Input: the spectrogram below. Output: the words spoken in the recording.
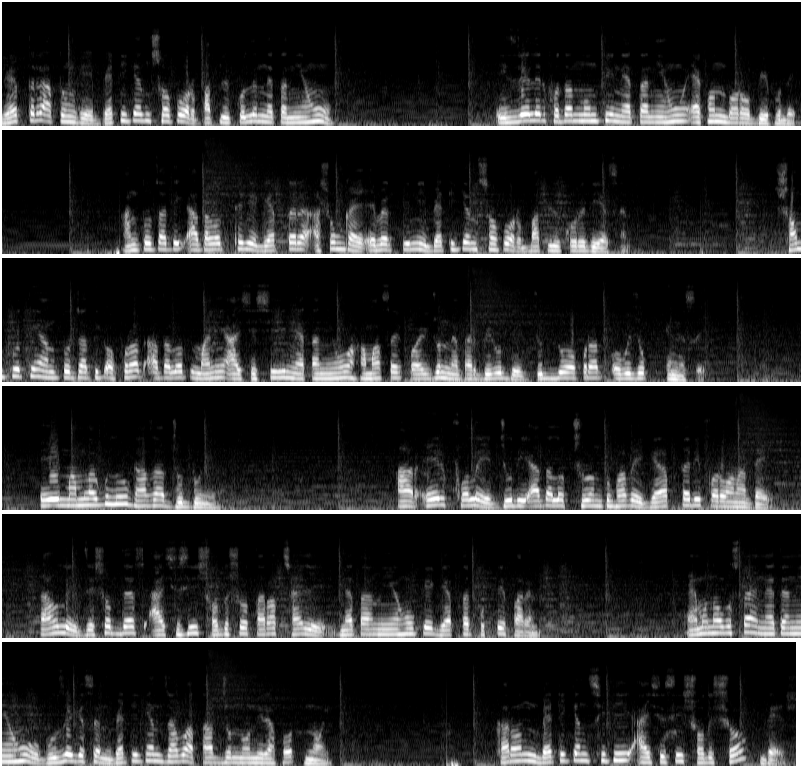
গ্রেপ্তারের আতঙ্কে ভ্যাটিকান সফর বাতিল করলেন নেতানিয়াহু। ইসরায়েলের প্রধানমন্ত্রী নেতানিয়াহু এখন বড় বিপদে। আন্তর্জাতিক আদালত থেকে গ্রেপ্তারের আশঙ্কায় এবার তিনি ভ্যাটিকান সফর বাতিল করে দিয়েছেন। সম্প্রতি আন্তর্জাতিক অপরাধ আদালত মানি আইসিসি নেতানিয়াহু হামাসের কয়েকজন নেতার বিরুদ্ধে যুদ্ধ অপরাধ অভিযোগ এনেছে। এই মামলাগুলো গাজা যুদ্ধ নিয়ে। আর এর ফলে যদি আদালত চূড়ান্তভাবে গ্রেপ্তারি পরোয়ানা দেয়, তাহলে যেসব দেশ আইসিসির সদস্য তারা চাইলে নেতানিয়াহুকে গ্রেপ্তার করতে পারেন। এমন অবস্থায় নেতানিয়াহু বুঝে গেছেন ভ্যাটিকান যাওয়া তার জন্য নিরাপদ নয়। কারণ ভ্যাটিকান সিটি আইসিসির সদস্য দেশ।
